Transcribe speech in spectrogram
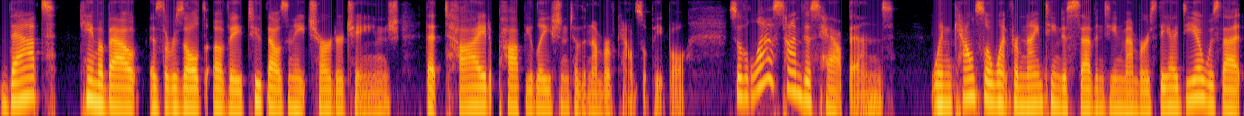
That came about as the result of a 2008 charter change that tied population to the number of council people. So the last time this happened, when council went from 19 to 17 members, the idea was that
